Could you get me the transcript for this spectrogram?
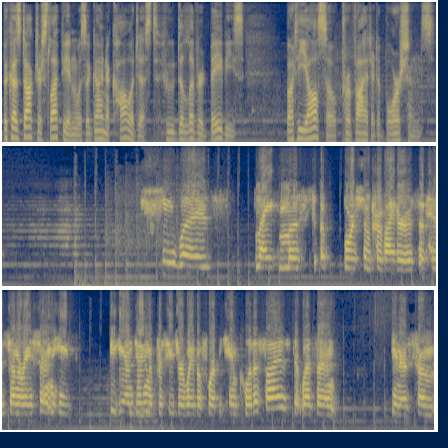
Because Dr. Slepian was a gynecologist who delivered babies, but he also provided abortions. He was like most abortion providers of his generation, he began doing the procedure way before it became politicized. It wasn't, you know, some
